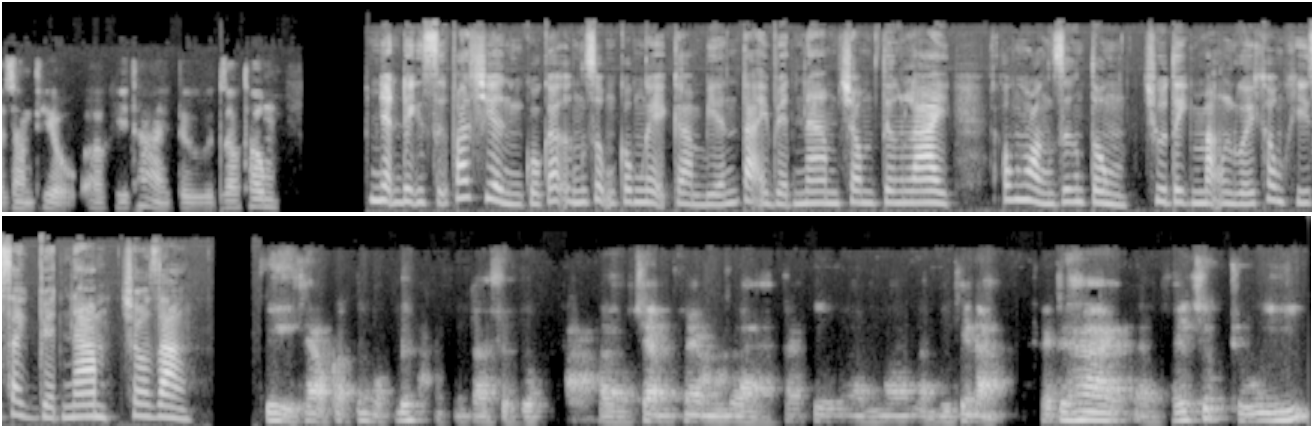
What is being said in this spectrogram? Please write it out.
uh, giảm thiểu uh, khí thải từ giao thông. Nhận định sự phát triển của các ứng dụng công nghệ cảm biến tại Việt Nam trong tương lai, ông Hoàng Dương Tùng, Chủ tịch mạng lưới không khí sạch Việt Nam cho rằng tùy theo các cái mục đích của chúng ta sử dụng xem xem là các cái nó là như thế nào cái thứ hai là hết sức chú ý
